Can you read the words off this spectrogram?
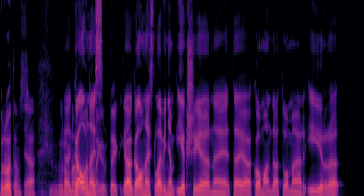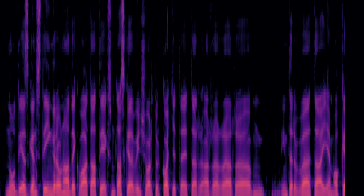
Protams. Jā. Runāt, Galvenais-. Jā, galvenais, lai viņam iekšienē tajā komandā tomēr ir nu, diezgan stingra un adekvāta attieksme. Tas, ka viņš var tur koķetēt ar, ar, ar, ar um, intervētājiem, ok,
